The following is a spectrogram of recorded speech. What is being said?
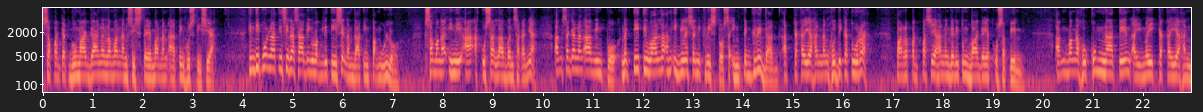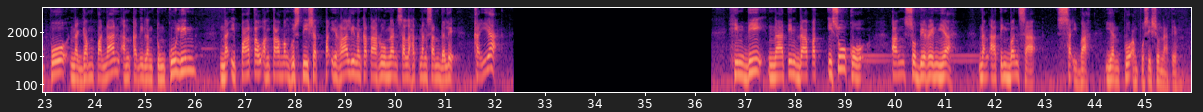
Sapagkat gumagana naman ang sistema ng ating hustisya. Hindi po natin sinasabing wag litisin ang dating Pangulo sa mga iniaakusa laban sa kanya. Ang saga ng amin po, nagtitiwala ang Iglesia ni Cristo sa integridad at kakayahan ng hudikatura para pagpasyahan ng ganitong bagay at usapin. Ang mga hukom natin ay may kakayahan po na gampanan ang kanilang tungkulin na ipataw ang tamang hustisya at pairali ng katarungan sa lahat ng sandali. Kaya, hindi natin dapat isuko ang soberenya ng ating bansa sa iba. Yan po ang posisyon natin.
